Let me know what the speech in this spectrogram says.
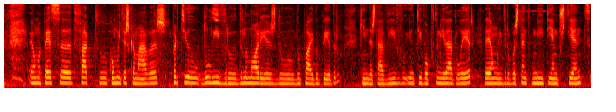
é uma peça, de facto, com muitas camadas. Partiu do livro de memórias do, do pai do Pedro, que ainda está vivo, e eu tive a oportunidade de ler. É um livro bastante bonito e angustiante.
